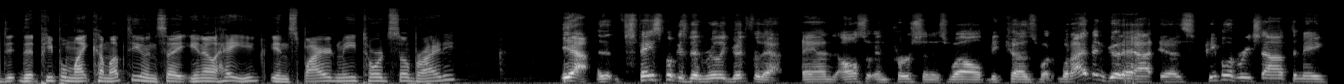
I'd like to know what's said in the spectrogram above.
d- that people might come up to you and say, you know, hey, you inspired me towards sobriety. Yeah, uh, Facebook has been really good for that, and also in person as well. Because what what I've been good at is people have reached out to me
